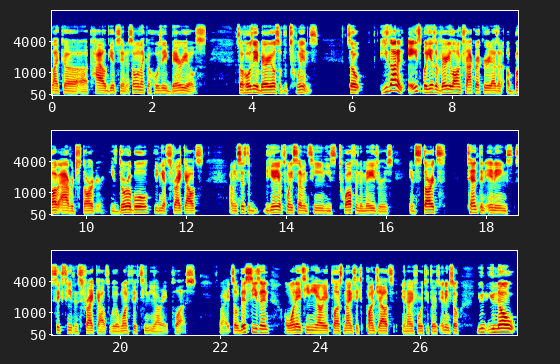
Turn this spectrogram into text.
like a, a Kyle Gibson or someone like a Jose Berrios. So Jose Berrios of the Twins. So he's not an ace, but he has a very long track record as an above average starter. He's durable. He can get strikeouts. I mean, since the beginning of 2017, he's 12th in the majors in starts, 10th in innings, 16th in strikeouts with a 115 ERA plus. Right. So this season, a 118 ERA plus, 96 punchouts in 94 two thirds innings. So you you know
